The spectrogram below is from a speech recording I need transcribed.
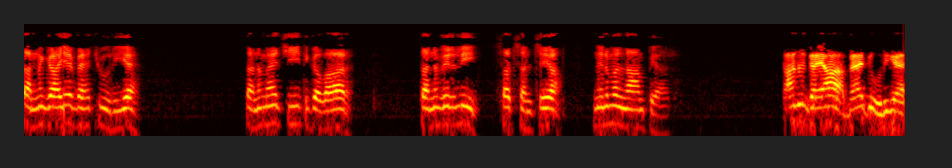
ਧਨ ਗਾਏ ਬਹਿ ਝੂਰੀਐ ਧਨ ਮੈਂ ਚੀਤ ਗਵਾਰ ਧਨ ਵਿਰਲੀ ਸਤ ਸੰਚਿਆ ਨਿਰਮਲ ਨਾਮ ਪਿਆਰ। ਤਨ ਗਿਆ ਬਹਿ ਝੂਰੀਐ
